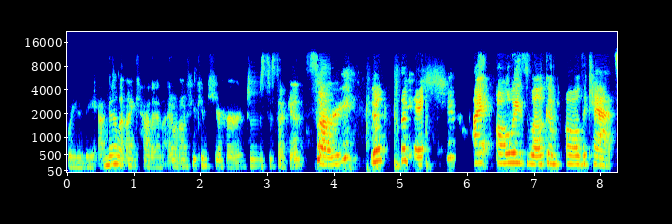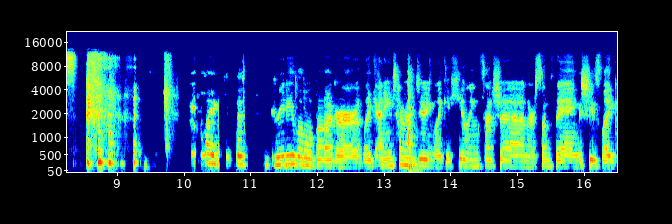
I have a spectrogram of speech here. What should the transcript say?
way to be. I'm gonna let my cat in. I don't know if you can hear her. Just a second. Sorry. Nope okay. I always welcome all the cats. Like this greedy little bugger. Like anytime I'm doing like a healing session or something, she's like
